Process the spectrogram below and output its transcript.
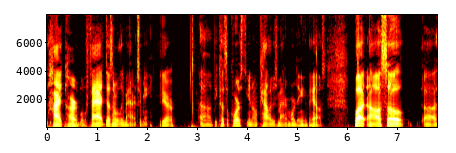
high carb, low fat, doesn't really matter to me. Yeah. Uh, because, of course, you know, calories matter more than anything else. But uh, also, uh,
